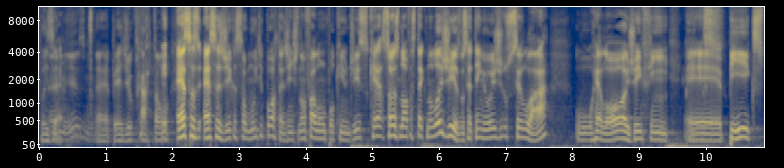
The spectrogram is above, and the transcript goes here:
Pois é. É mesmo? É, perdi o cartão. Essas, essas dicas são muito importantes. A gente não falou um pouquinho disso, que é são as novas tecnologias. Você tem hoje o celular, o relógio, enfim, Pix, é, Pix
